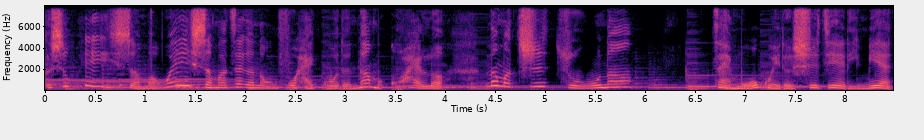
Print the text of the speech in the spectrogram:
可是为什么？为什么这个农夫还过得那么快乐，那么知足呢？在魔鬼的世界里面，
